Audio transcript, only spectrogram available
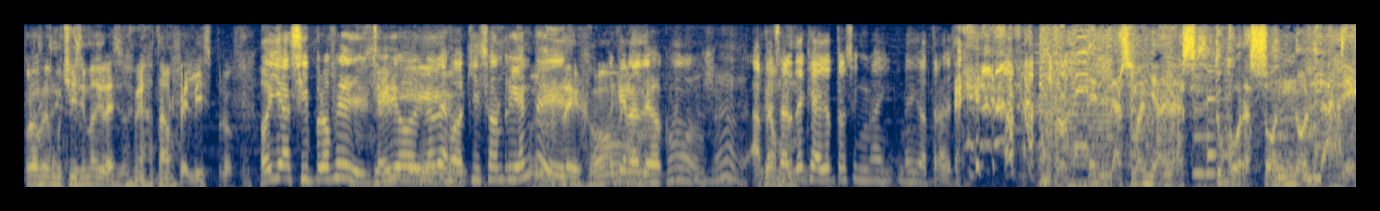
Profe, muchísimas gracias, me deja tan feliz, profe. Oye, sí, profe, en Sí. serio, hoy nos dejó aquí sonrientes. Nos dejó. Porque nos dejó como. mm, A pesar de que hay otro signo ahí medio atrás. En las mañanas, tu corazón no late,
